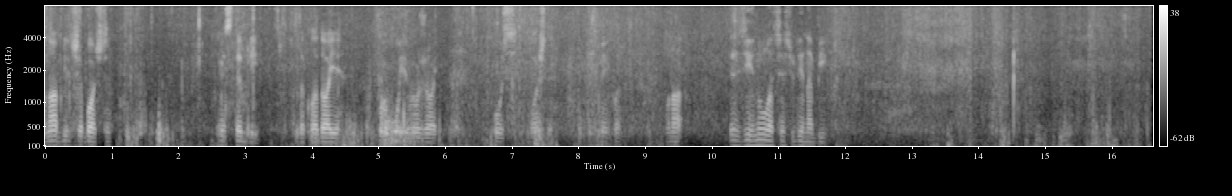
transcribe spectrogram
Вона більше, бачите, при стеблі закладає, формує врожай. Ось, бачите, приклад. Вона зігнулася сюди на бік. Так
